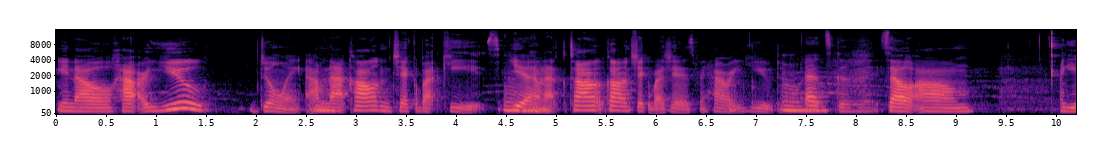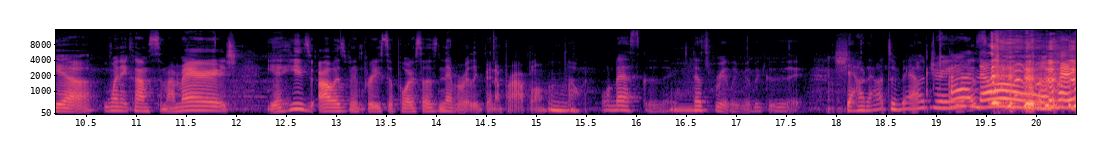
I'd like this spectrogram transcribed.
You know, how are you doing? I'm mm-hmm. not calling to check about kids. Yeah. I'm not ta- calling to check about Jasmine. How are you doing? That's good. So, um, yeah, when it comes to my marriage, yeah, he's always been pretty supportive, so it's never really been a problem. Okay. Well, that's good. That's really, really good. Shout out to Valdres. I know. hey,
